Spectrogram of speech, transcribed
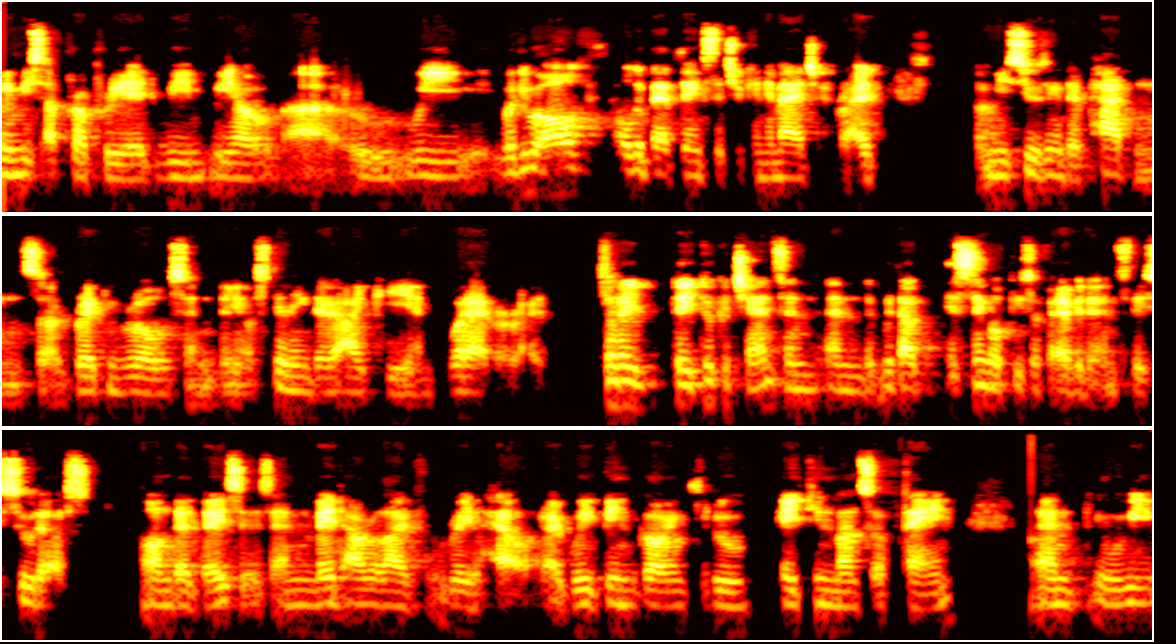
we misappropriate, we, you know, uh, we, we do all, all the bad things that you can imagine, right? misusing their patents or breaking rules and, you know, stealing their IP and whatever, right? So they, they took a chance and, and without a single piece of evidence, they sued us on that basis and made our life real hell, right? We've been going through 18 months of pain and we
